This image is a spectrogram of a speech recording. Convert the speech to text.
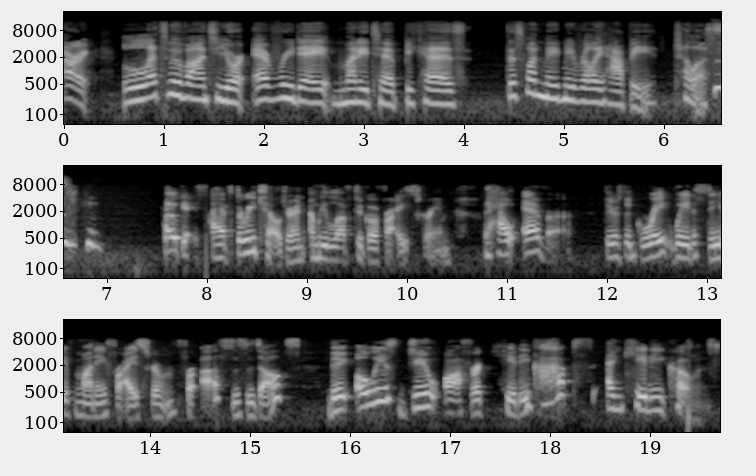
All right, let's move on to your everyday money tip because this one made me really happy. Tell us. okay, so I have three children and we love to go for ice cream. However, there's a great way to save money for ice cream for us as adults. They always do offer kitty cups and kitty cones.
